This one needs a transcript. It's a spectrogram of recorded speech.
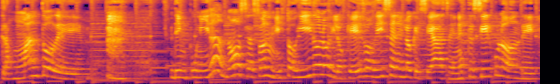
tras un manto de, de impunidad, ¿no? O sea, son estos ídolos y lo que ellos dicen es lo que se hace en este círculo donde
